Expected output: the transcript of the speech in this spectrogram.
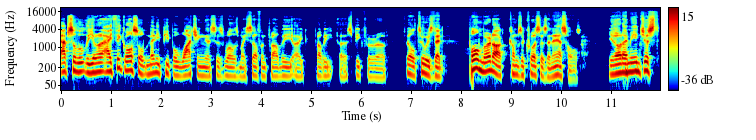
Absolutely. You know, I think also many people watching this, as well as myself, and probably I probably uh, speak for uh, Phil too, is that Paul Murdaugh comes across as an asshole. You know what I mean? Just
